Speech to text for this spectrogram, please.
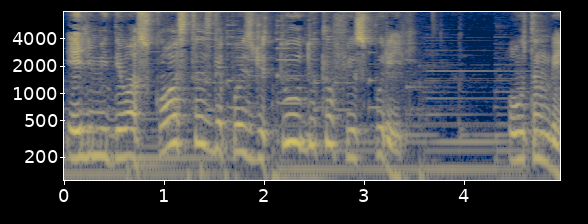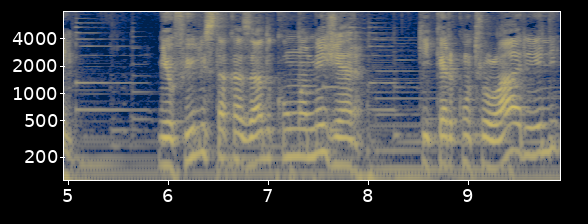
Ele me deu as costas depois de tudo que eu fiz por ele. Ou também: Meu filho está casado com uma megera que quer controlar ele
